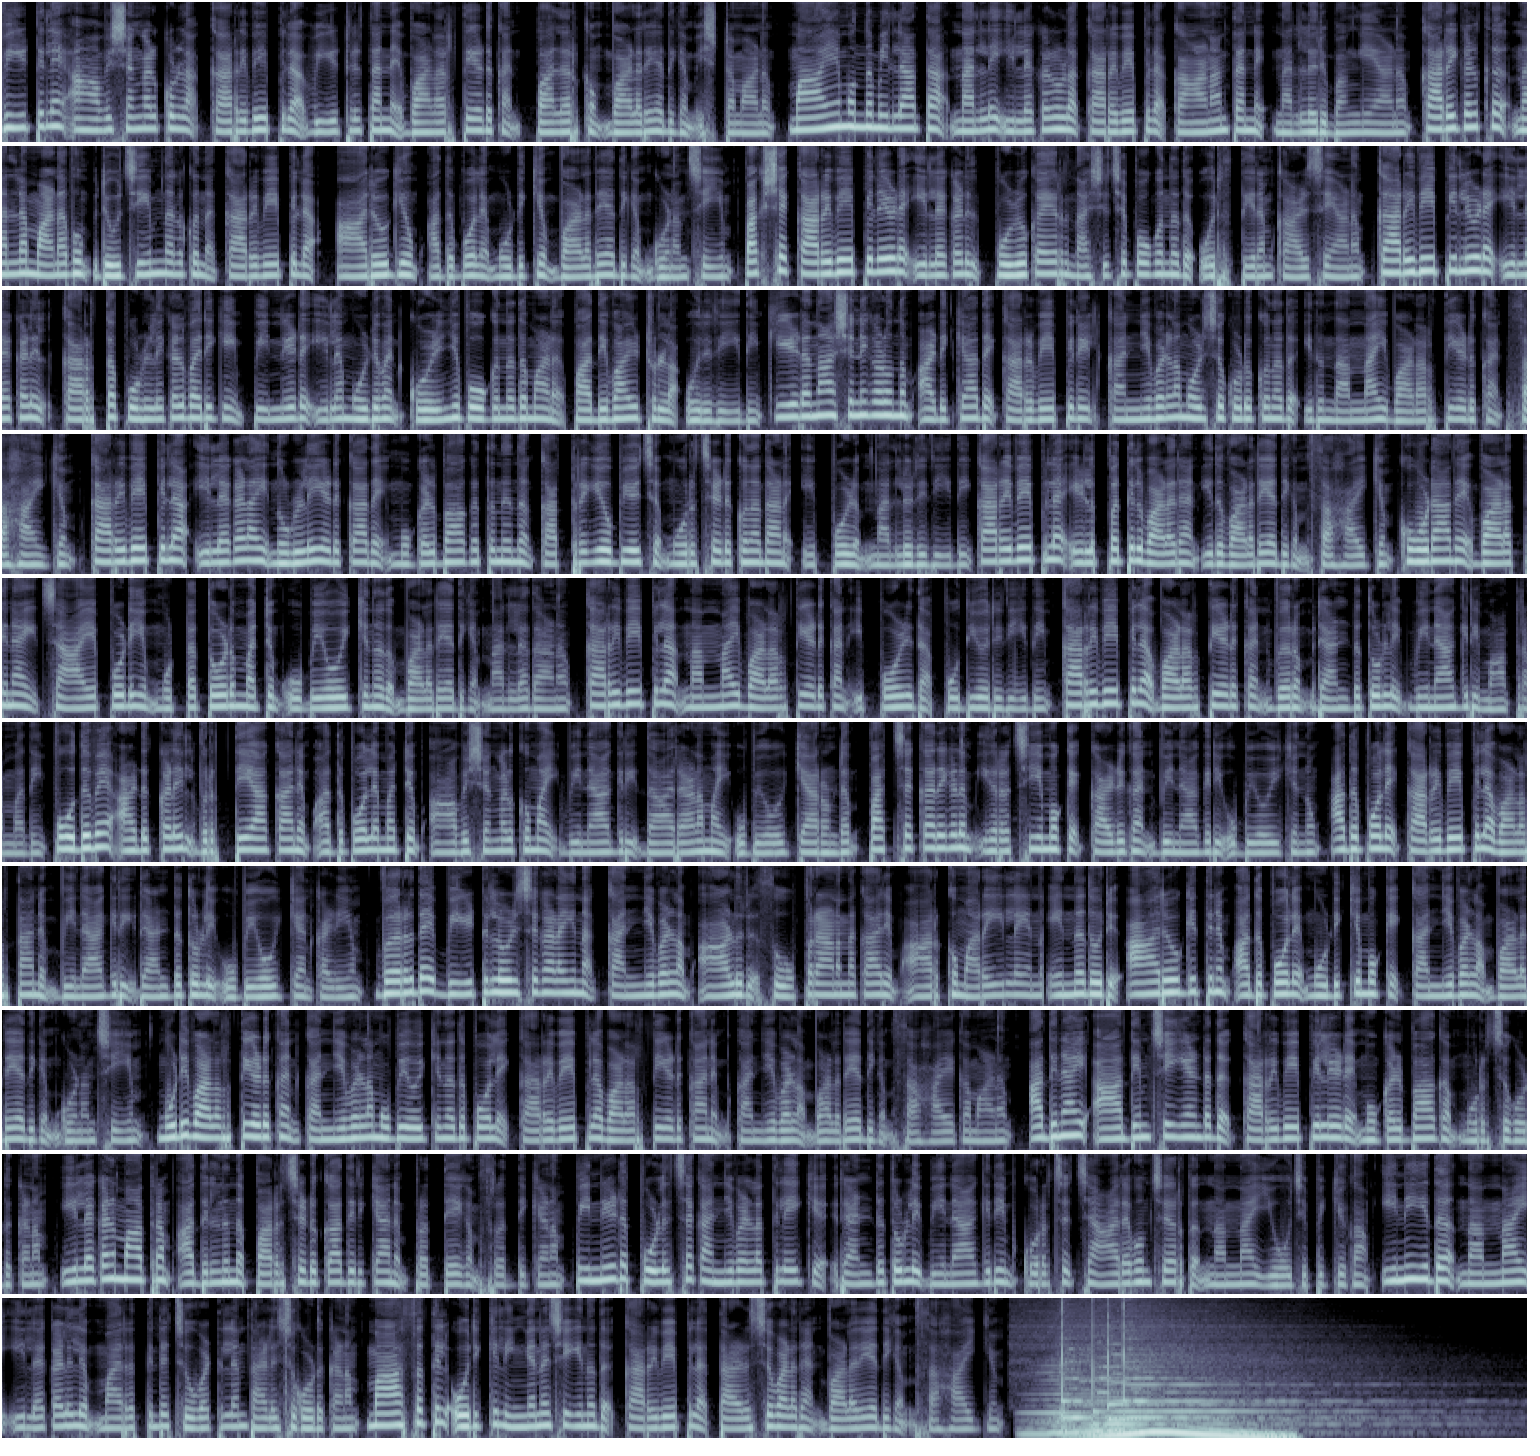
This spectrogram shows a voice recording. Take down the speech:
വീട്ടിലെ ആവശ്യങ്ങൾക്കുള്ള കറിവേപ്പില വീട്ടിൽ തന്നെ വളർത്തിയെടുക്കാൻ പലർക്കും വളരെയധികം ഇഷ്ടമാണ്. മായമൊന്നുമില്ലാത്ത നല്ല ഇലകളുള്ള കറിവേപ്പില കാണാൻ തന്നെ നല്ലൊരു ഭംഗിയാണ്. കറികൾക്ക് നല്ല മണവും രുചിയും നൽകുന്ന കറിവേപ്പില ആരോഗ്യവും അതുപോലെ മുടിക്കും വളരെയധികം ഗുണം ചെയ്യും. പക്ഷെ കറിവേപ്പിലയുടെ ഇലകളിൽ പുഴുകയർ നശിച്ചു പോകുന്നത് ഒരു സ്ഥിരം കാഴ്ചയാണ്. കറിവേപ്പിലയുടെ ഇലകളിൽ കറുത്ത പുള്ളികൾ വരികയും പിന്നീട് ഇല മുഴുവൻ കൊഴിഞ്ഞു പോകുന്നതുമാണ് പതിവായിട്ടുള്ള ഒരു രീതി. കീടനാശിനികളൊന്നും അടിക്കാതെ കറിവേപ്പിലയിൽ കഞ്ഞിവെള്ളം ഒഴിച്ചു കൊടുക്കുന്നത് ഇത് നന്നായി വളർത്തിയെടുക്കാൻ സഹായിക്കും. കറിവേപ്പില ഇലകളായി നുള്ളിയെടുക്കാതെ മുകൾ ഭാഗത്തു നിന്ന് കത്രിക ഉപയോഗിച്ച് മുറിച്ചെടുക്കുന്നതാണ് എപ്പോഴും നല്ലൊരു രീതി. കറിവേപ്പില എളുപ്പത്തിൽ വളരാൻ ഇത് വളരെയധികം സഹായിക്കും. കൂടാതെ വളത്തിനായി ചായപ്പൊടിയും മുട്ടത്തോടും മറ്റും ഉപയോഗിക്കുന്നതും വളരെയധികം നല്ലതാണ്. കറിവേപ്പില നന്നായി വളർത്തിയെടുക്കാൻ ഇപ്പോഴിതാ പുതിയൊരു രീതി. കറിവേപ്പില വളർത്തിയെടുക്കാൻ വെറും രണ്ടു തുള്ളി വിനാഗിരി മാത്രം മതി. പൊതുവെ അടുക്കളയിൽ വൃത്തിയാക്കാനും അതുപോലെ മറ്റും ആവശ്യങ്ങൾക്കുമായി വിനാഗിരി ധാരാളമായി ഉപയോഗിക്കാറുണ്ട്. പച്ചക്കറികളും ഇറച്ചിയുമൊക്കെ കഴുകാൻ വിനാഗിരി ഉപയോഗിക്കുന്നു. അതുപോലെ കറിവേപ്പില വളർത്താനും വിനാഗിരി രണ്ട് തുള്ളി ഉപയോഗിക്കാൻ കഴിയും. വെറുതെ വീട്ടിലൊഴിച്ചു കളയുന്ന കഞ്ഞിവെള്ളം ആളൊരു സൂപ്പറാണെന്ന കാര്യം ആർക്കും അറിയില്ല എന്ന് എന്നതൊരു ആരോഗ്യത്തിനും അതുപോലെ മുടിക്കുമൊക്കെ കഞ്ഞിവെള്ളം വളരെയധികം ഗുണം ചെയ്യും. മുടി വളർത്തിയെടുക്കാൻ കഞ്ഞിവെള്ളം ഉപയോഗിക്കുന്നത് പോലെ കറിവേപ്പില വളർത്തിയെടുക്കാനും കഞ്ഞിവെള്ളം വളരെയധികം സഹായകമാണ്. അതിനായി ആദ്യം ചെയ്യേണ്ടത് കറിവേപ്പിലയുടെ മുകൾ ഭാഗം മുറിച്ചു കൊടുക്കണം. ഇലകൾ മാത്രം അതിൽ നിന്ന് പറിച്ചെടുക്കാതിരിക്കാനും പ്രത്യേകം ശ്രദ്ധിക്കണം. പിന്നീട് പുളിച്ച കഞ്ഞിവെള്ളത്തിലേക്ക് രണ്ട് തുള്ളി വിനാഗിരിയും കുറച്ച് ചാരവും ചേർത്ത് നന്നായി യോജിപ്പിക്കുക. ഇനി ഇത് നന്നായി ഇലകളിലും മരത്തിന്റെ ചുവട്ടിലും തളിച്ചു കൊടുക്കണം. മാസത്തിൽ ഒരിക്കൽ ഇങ്ങനെ ചെയ്യുന്നത് കറിവേപ്പില തഴച്ചു വളരാൻ വളരെയധികം സഹായിക്കും.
